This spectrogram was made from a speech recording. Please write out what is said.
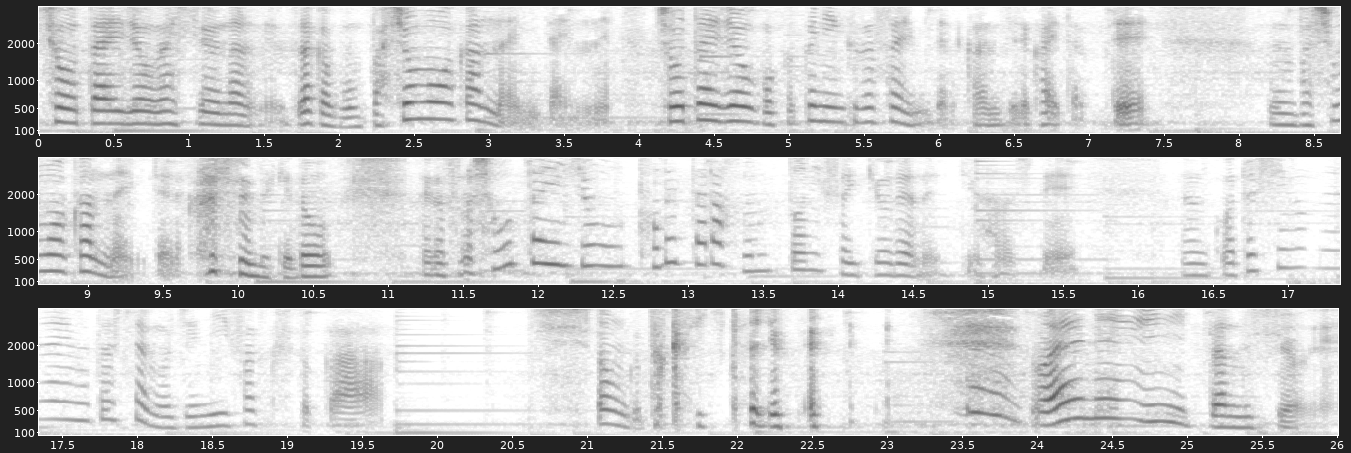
招待状が必要になるんだよ。だからもう場所もわかんないみたいなね。招待状をご確認くださいみたいな感じで書いてあって、場所もわかんないみたいな感じなんだけど、だからその招待状を取れたら本当に最強だよねっていう話で、なんか私の狙い目としてはもうジェニーファックスとか、シュトングとか行きたいよね前ね、見に行ったんですよね。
